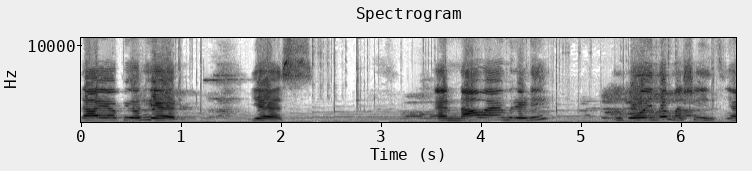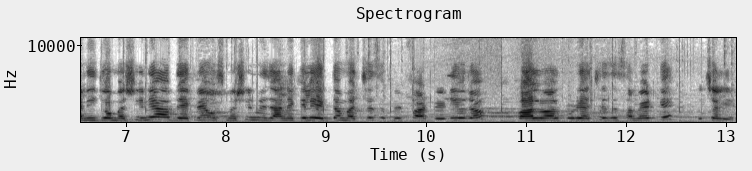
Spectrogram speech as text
tie up your hair yes and now I am ready to go in the machine यानी जो मशीनें आप देख रहे हैं, उस मशीन में जाने के लिए एकदम अच्छे से फिट फाट रेडी हो जाओ बाल वाल पूरे अच्छे से समेट के। तो चलिए,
